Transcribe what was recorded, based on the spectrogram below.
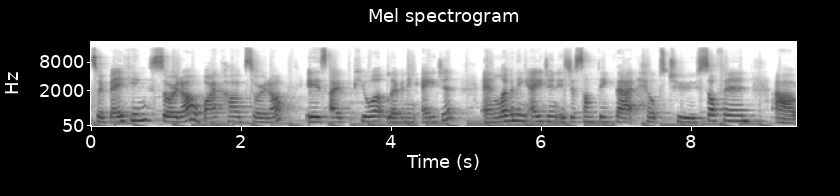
so baking soda or bicarb soda is a pure leavening agent and leavening agent is just something that helps to soften, uh,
